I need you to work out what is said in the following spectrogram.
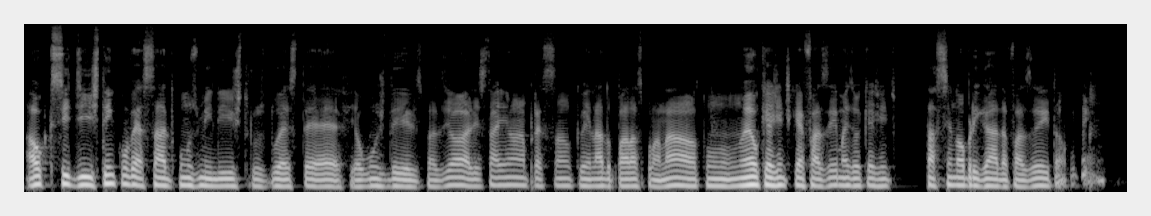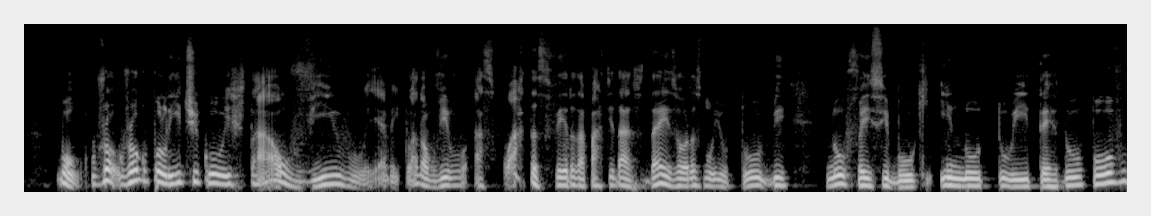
Ao que se diz, tem conversado com os ministros do STF, alguns deles, para dizer, olha, isso aí é uma pressão que vem lá do Palácio Planalto, não é o que a gente quer fazer, mas é o que a gente está sendo obrigado a fazer e tal. Enfim, Bom, o jogo político está ao vivo, é veiculado ao vivo às quartas-feiras, a partir das 10 horas, no YouTube, no Facebook e no Twitter do Povo.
